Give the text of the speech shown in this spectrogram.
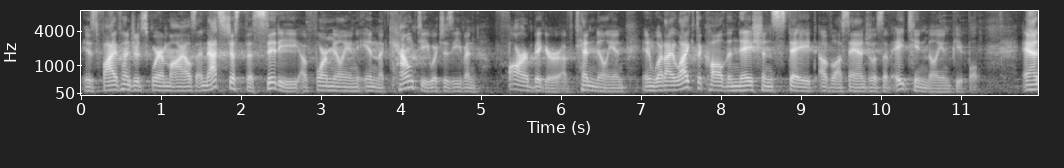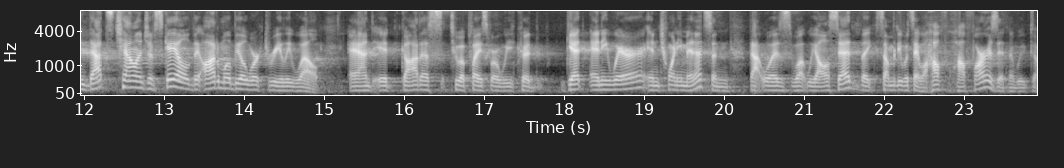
is 500 square miles, and that's just the city of 4 million in the county, which is even far bigger of 10 million in what I like to call the nation state of Los Angeles of 18 million people. And that challenge of scale, the automobile worked really well. And it got us to a place where we could get anywhere in 20 minutes, and that was what we all said. Like somebody would say, "Well, how, how far is it?" And we'd go,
